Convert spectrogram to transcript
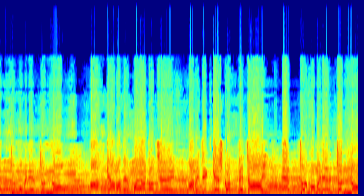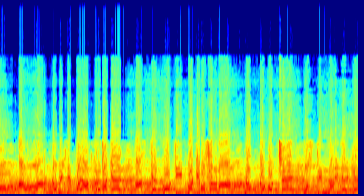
একজন মুমিনের জন্য। আজকে আমাদের বায়াত আছে। আমি জিজ্ঞেস করতে চাই, একজন মুমিনের জন্য আল্লাহর নবী যদি বায়াত করে থাকেন। আজকে কোটি কোটি মুসলমান লক্ষ্য করছে, মুসলিম নারীদেরকে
